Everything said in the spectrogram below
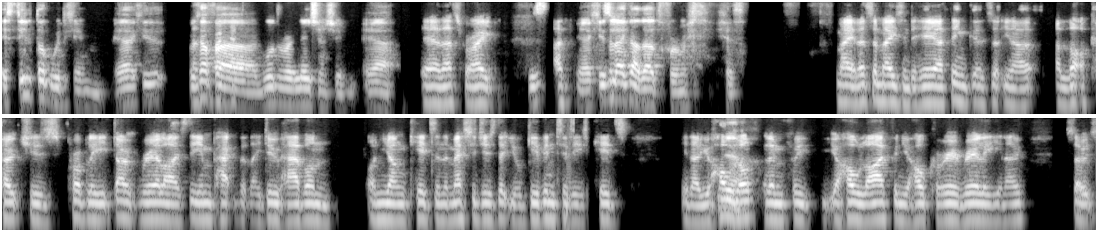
still talk with him. Yeah, he we That's have a good relationship. Yeah, Yeah, that's great. he's, yeah, he's like a dad for me. yes. Mate, that's amazing to hear. I think there's, you know a lot of coaches probably don't realise the impact that they do have on on young kids and the messages that you're giving to these kids. You know, you hold Yeah. on to them for your whole life and your whole career, really. You know, So it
